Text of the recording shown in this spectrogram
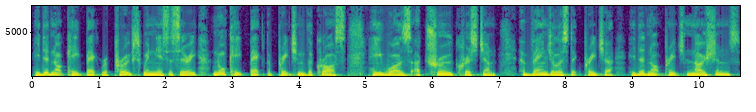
He did not keep back reproofs when necessary, nor keep back the preaching of the cross. He was a true Christian, evangelistic preacher. He did not preach notions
